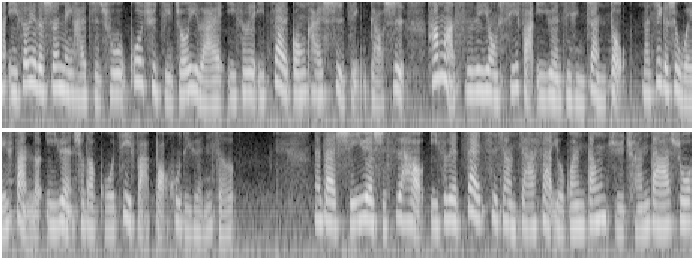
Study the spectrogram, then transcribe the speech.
那以色列的声明还指出，过去几周以来，以色列一再公开示警，表示哈马斯利用西法医院进行战斗，那这个是违反了医院受到国际法保护的原则。那在十一月十四号，以色列再次向加萨有关当局传达说，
